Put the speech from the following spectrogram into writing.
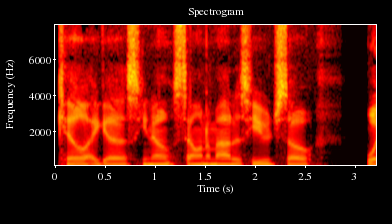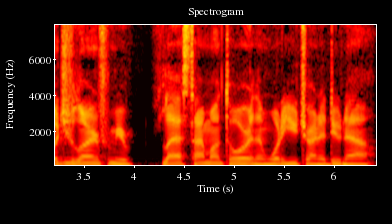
kill. I guess you know, selling them out is huge. So, what'd you learn from your last time on tour, and then what are you trying to do now?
